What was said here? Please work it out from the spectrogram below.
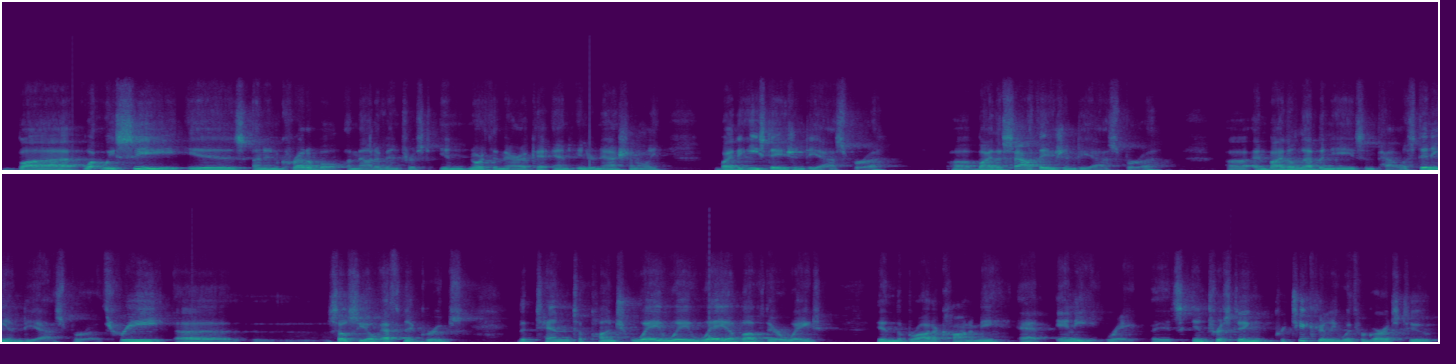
But what we see is an incredible amount of interest in North America and internationally by the East Asian diaspora, uh, by the South Asian diaspora, uh, and by the Lebanese and Palestinian diaspora, three uh, socio ethnic groups that tend to punch way, way, way above their weight in the broad economy at any rate. It's interesting, particularly with regards to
